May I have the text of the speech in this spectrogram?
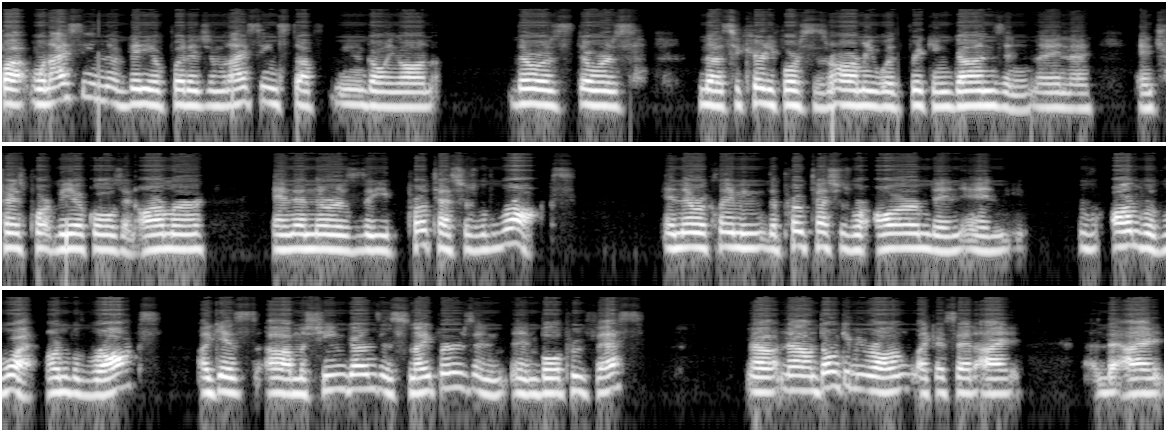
but when I seen the video footage and when I seen stuff you know, going on, there was there was the security forces and army with freaking guns and and uh, and transport vehicles and armor, and then there was the protesters with rocks, and they were claiming the protesters were armed and and armed with what? Armed with rocks against uh, machine guns and snipers and and bulletproof vests. Now, now, don't get me wrong. Like I said, I I,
